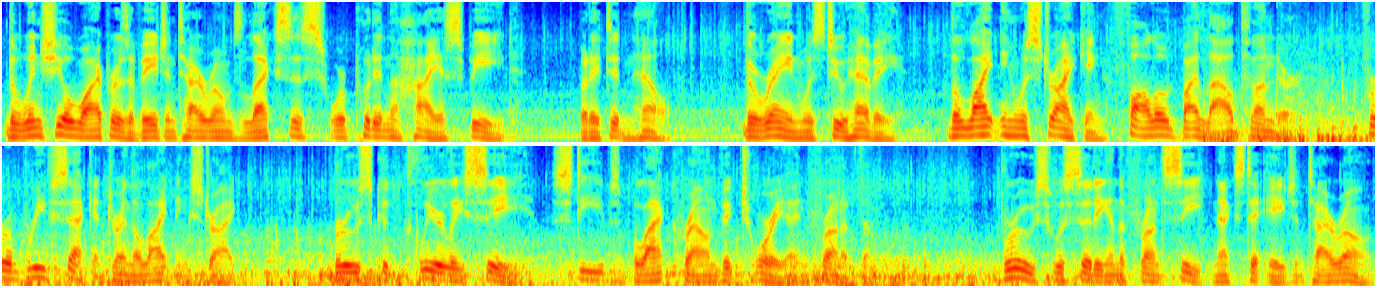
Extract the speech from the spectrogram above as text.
The windshield wipers of Agent Tyrone's Lexus were put in the highest speed, but it didn't help. The rain was too heavy. The lightning was striking, followed by loud thunder. For a brief second during the lightning strike, Bruce could clearly see Steve's black Crown Victoria in front of them. Bruce was sitting in the front seat next to Agent Tyrone.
